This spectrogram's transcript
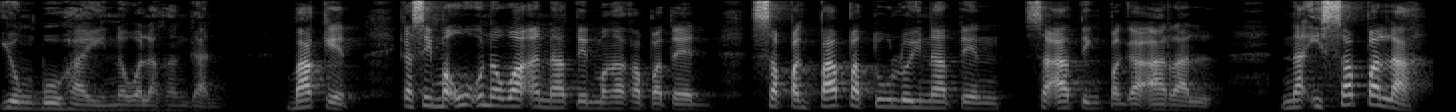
yung buhay na walang hanggan. Bakit? Kasi mauunawaan natin mga kapatid sa pagpapatuloy natin sa ating pag-aaral na isa pala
